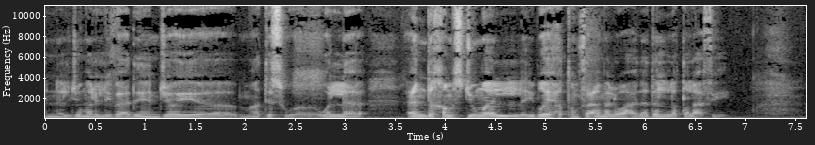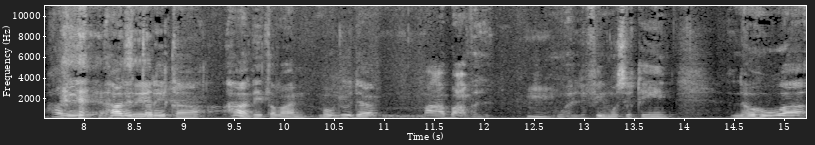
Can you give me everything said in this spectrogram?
إن الجمل اللي بعدين جاية ما تسوى. ولا عنده خمس جمل يبغى يحطهم في عمل واحد هذا اللي طلع فيه. هذه هذه. الطريقة هذه طبعا موجودة مع بعض. المؤلفين الموسيقيين. إنه هو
